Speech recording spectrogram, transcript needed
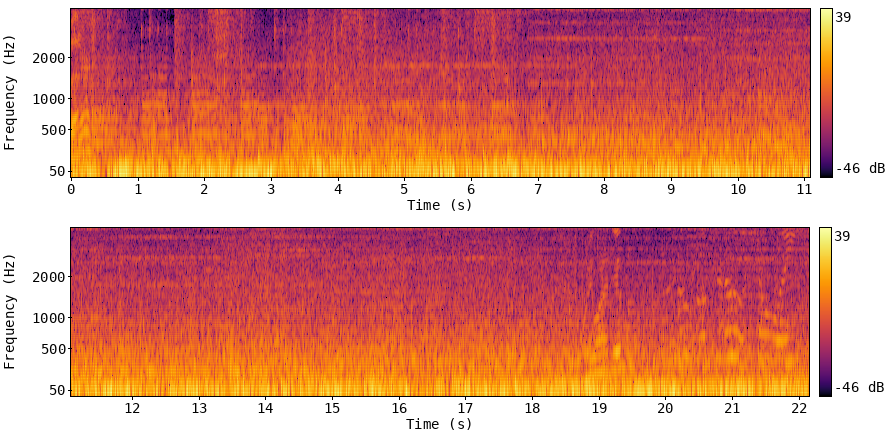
better? What do you want to do? I'm gonna go to the hotel right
